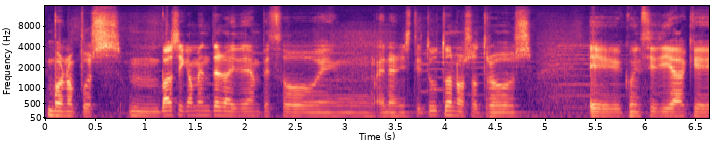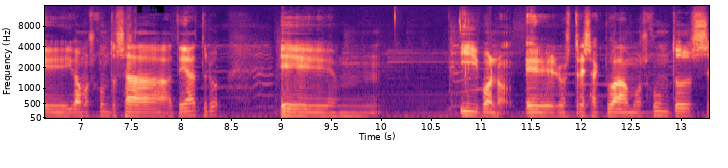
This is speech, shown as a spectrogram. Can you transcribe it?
Bueno, pues mm, básicamente la idea empezó en, en el instituto. Nosotros eh, coincidía que íbamos juntos a, a teatro. eh, y bueno, eh, los tres actuábamos juntos,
